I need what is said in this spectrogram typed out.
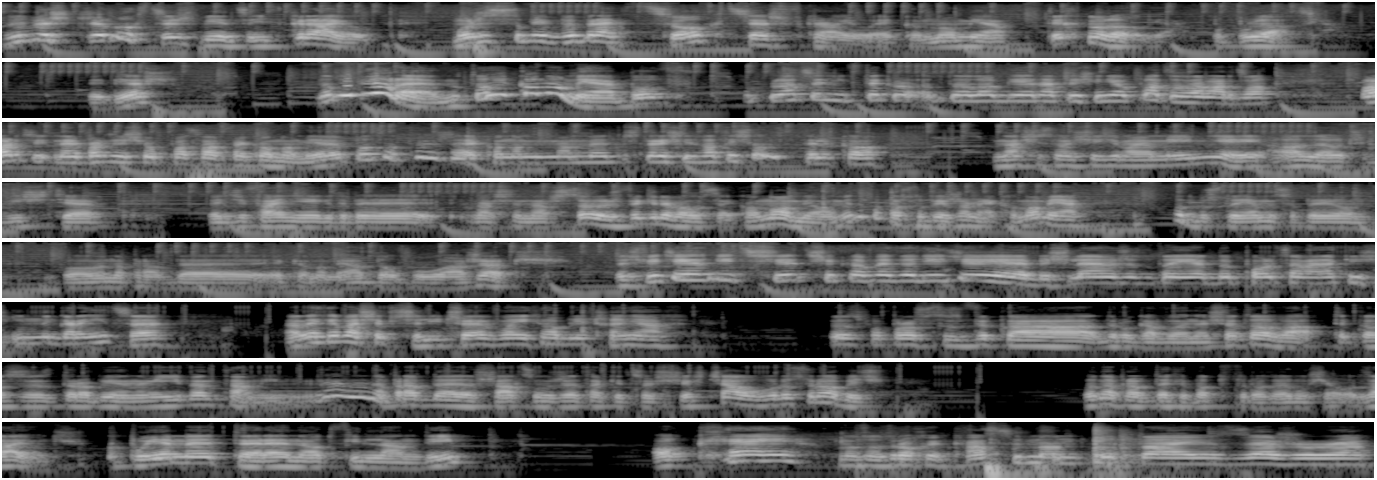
Wybierz czego chcesz więcej w kraju. Możesz sobie wybrać co chcesz w kraju. Ekonomia, technologia, populacja. Wybierz? No wybiorę, no to ekonomię, bo w populacja i technologię raczej się nie opłaca za bardzo. Bardziej, najbardziej się opłaca w ekonomię, poza tym, że ekonomii mamy 42 tysiące tylko. Nasi sąsiedzi mają jej mniej, ale oczywiście będzie fajnie, gdyby właśnie nasz sojusz wygrywał z ekonomią. To po prostu bierzemy ekonomię, podbustujemy sobie ją, bo naprawdę ekonomia to była rzecz. Na świecie nic się ciekawego nie dzieje. Myślałem, że tutaj jakby Polska ma jakieś inne granice, ale chyba się przeliczyłem w moich obliczeniach. To jest po prostu zwykła druga wojna światowa, tylko ze zrobionymi eventami. No, Ale naprawdę szacun, że takie coś się chciało po prostu robić. Bo naprawdę chyba to trochę musiało zająć. Kupujemy tereny od Finlandii. Okej, no to trochę kasy mam tutaj zeżrę.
